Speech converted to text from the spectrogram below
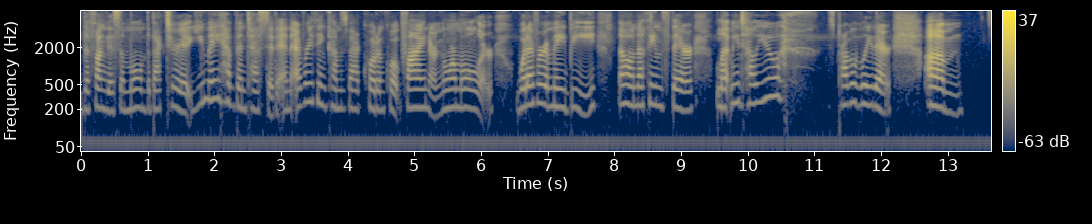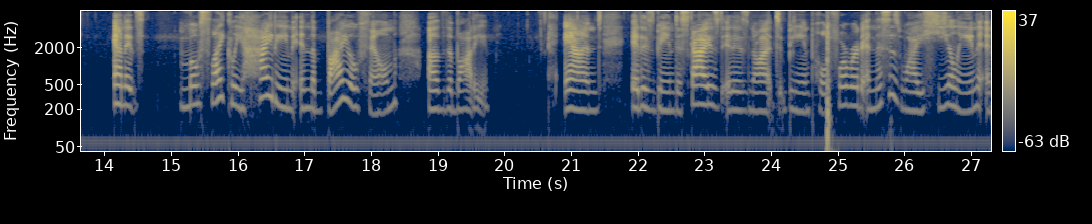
the fungus, the mold, the bacteria, you may have been tested and everything comes back quote unquote fine or normal or whatever it may be. Oh, nothing's there. Let me tell you, it's probably there. Um, and it's most likely hiding in the biofilm of the body. And it is being disguised, it is not being pulled forward, and this is why healing and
